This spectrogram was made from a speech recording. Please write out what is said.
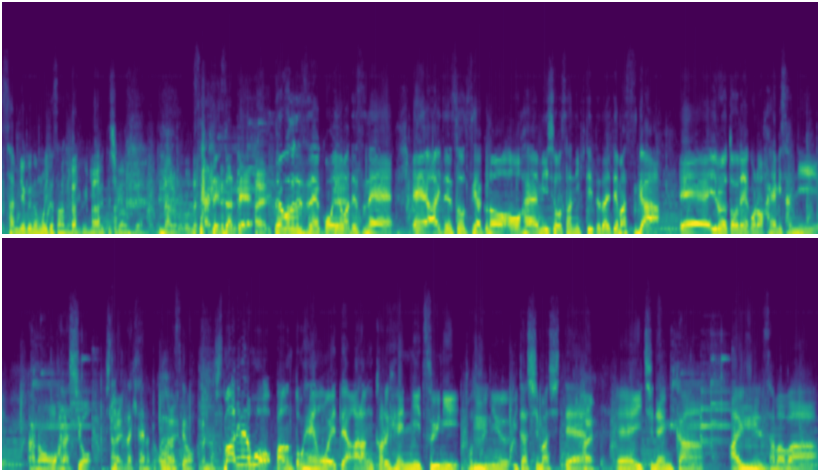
山脈の森田さんに言われてしまうんで。い なるほどね。さてさて、はい。ということでですね今夜はですね、えー、愛禅総介役のお早見翔さんに来ていただいてますが、えー、いろいろとねこの早見さんにあのお話をしていただきたいなと思いますけど、はい。わかりまあアニメの方バウント編を終えてアランカル編についに突入いたしまして、はい。えー、1年間愛禅様は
